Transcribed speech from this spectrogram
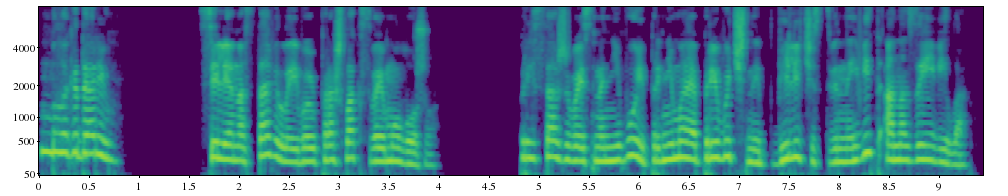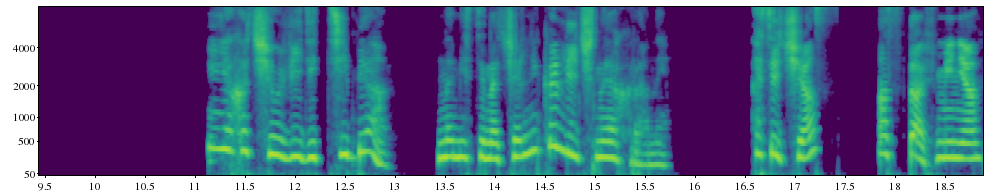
«Благодарю». Селена ставила его и прошла к своему ложу. Присаживаясь на него и принимая привычный величественный вид, она заявила. «Я хочу видеть тебя на месте начальника личной охраны. А сейчас оставь меня!»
